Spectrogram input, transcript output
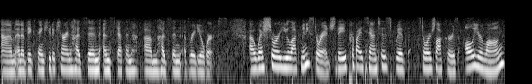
Um, and a big thank you to Karen Hudson and Stefan um, Hudson of Radio Works. Uh, West Shore U-Lock Mini Storage, they provide Santas with storage lockers all year long,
